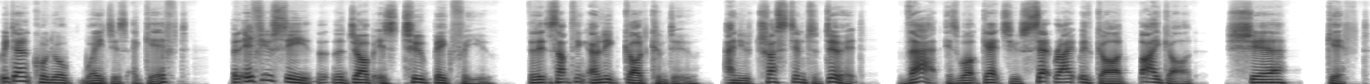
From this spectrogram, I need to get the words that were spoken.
We don't call your wages a gift. But if you see that the job is too big for you, that it's something only God can do, and you trust Him to do it, that is what gets you set right with God by God, sheer gift.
